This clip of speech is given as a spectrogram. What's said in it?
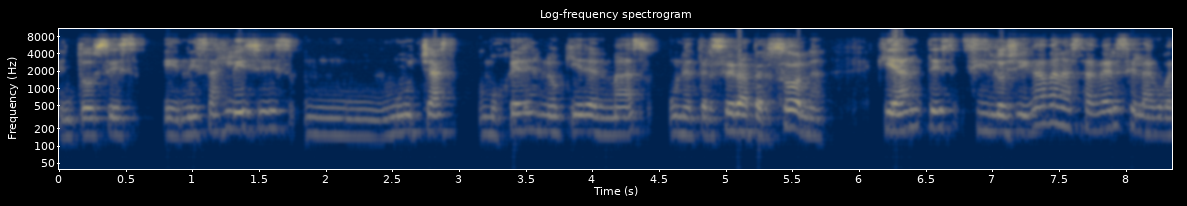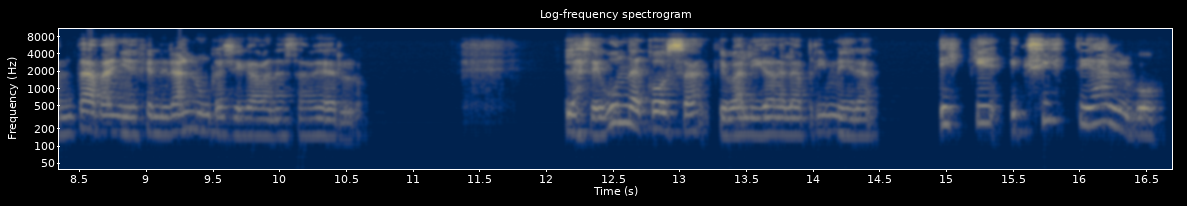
Entonces, en esas leyes mm, muchas mujeres no quieren más una tercera persona, que antes, si lo llegaban a saber, se la aguantaban y en general nunca llegaban a saberlo. La segunda cosa, que va ligada a la primera, es que existe algo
